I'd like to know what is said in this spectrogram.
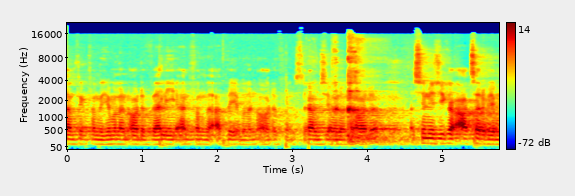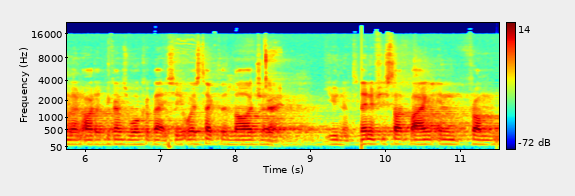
something from the Hemel-en-Aarde Valley and from the upper Hemel-en-Aarde, for instance, becomes Hemel-en-Aarde. As soon as you go outside of Hemel-en-Aarde, it becomes Walker Bay. So you always take the larger unit. Then if you start buying in from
